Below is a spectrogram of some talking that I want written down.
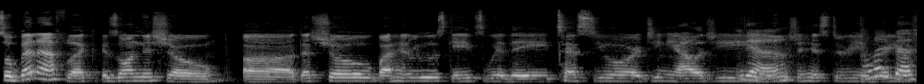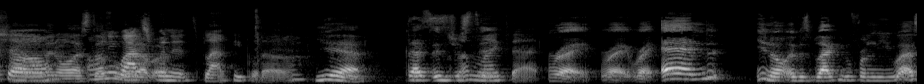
so Ben Affleck is on this show, uh, that show by Henry Louis Gates where they test your genealogy, Yeah. and your history, I like that show. and all that stuff. I only watch when it's black people though. Yeah, that's interesting. I'm like that. right, right, right. And you know, if it's black people from the U.S.,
